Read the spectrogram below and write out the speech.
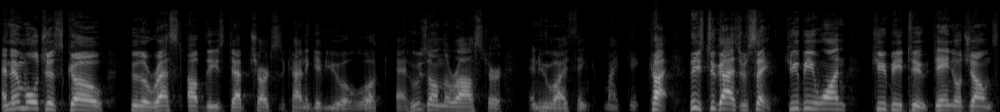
And then we'll just go through the rest of these depth charts to kind of give you a look at who's on the roster and who I think might get cut. These two guys are safe QB1, QB2, Daniel Jones,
